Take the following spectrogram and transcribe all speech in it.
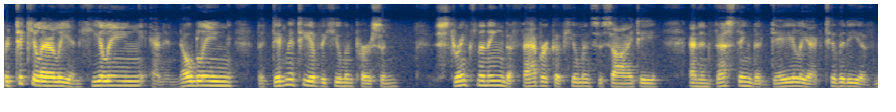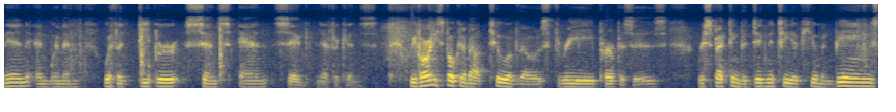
particularly in healing and ennobling the dignity of the human person strengthening the fabric of human society, and investing the daily activity of men and women with a deeper sense and significance. We've already spoken about two of those three purposes respecting the dignity of human beings,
